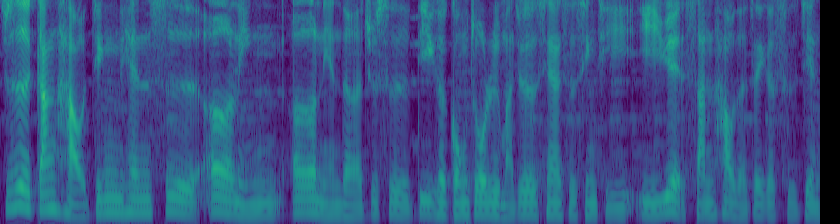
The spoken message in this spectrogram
就是刚好今天是二零二二年的，就是第一个工作日嘛，就是现在是星期一月三号的这个时间，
